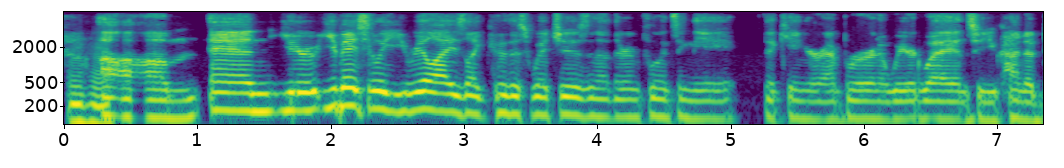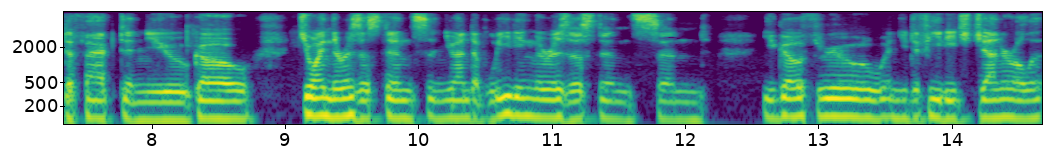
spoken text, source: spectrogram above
Mhm. Um, and you you basically you realize like who this witch is and that they're influencing the the king or emperor in a weird way, and so you kind of defect and you go join the resistance, and you end up leading the resistance, and you go through and you defeat each general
